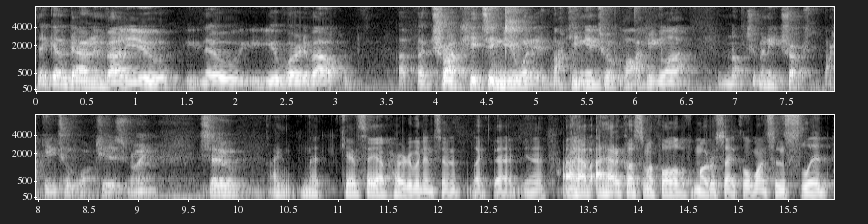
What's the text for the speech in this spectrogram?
they go down in value. You know, you're worried about a, a truck hitting you when it's backing into a parking lot. Not too many trucks back into watches, right? So I can't say I've heard of an incident like that. Yeah, I have. I had a customer fall off a motorcycle once and slid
